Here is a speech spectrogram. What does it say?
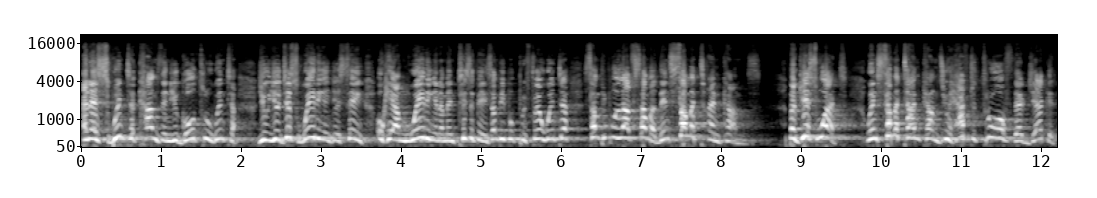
And as winter comes and you go through winter, you, you're just waiting and you're saying, okay, I'm waiting and I'm anticipating. Some people prefer winter, some people love summer. Then summertime comes. But guess what? When summertime comes, you have to throw off that jacket.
